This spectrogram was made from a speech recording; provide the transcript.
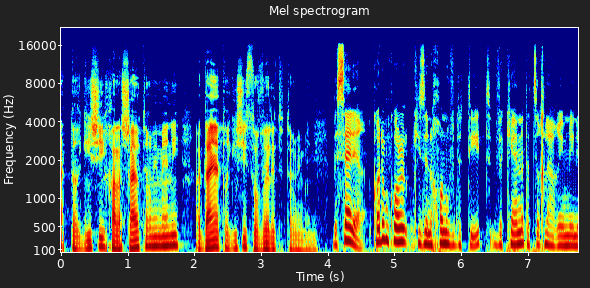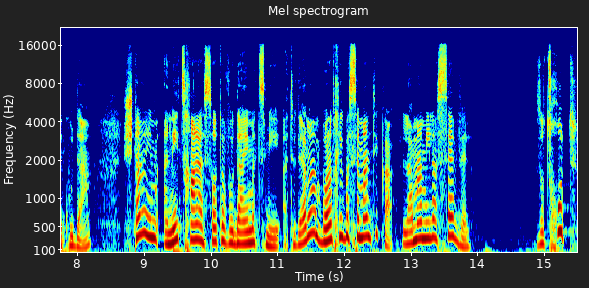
את תרגישי חלשה יותר ממני, עדיין את תרגישי סובלת יותר ממני. בסדר, קודם כל, כי זה נכון עובדתית, וכן, אתה צריך להרים לי נקודה. שתיים, אני צריכה לעשות עבודה עם עצמי. אתה יודע מה? בוא נתחיל בסמנטיקה. למה המילה סבל? זאת זכות.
